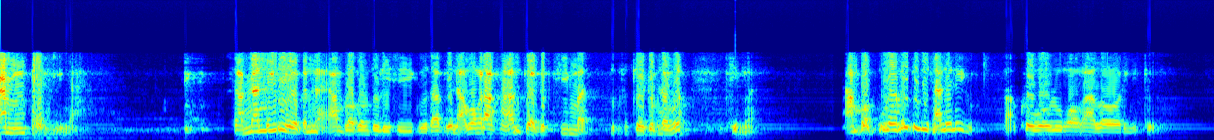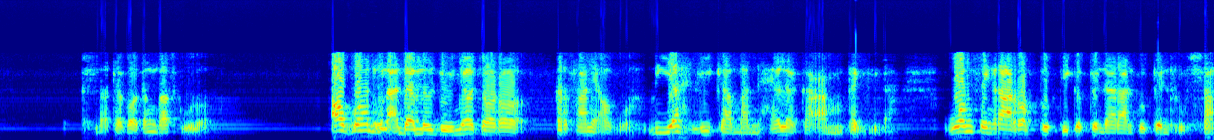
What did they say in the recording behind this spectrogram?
am. Sampeyan niru ya kena amplop tulisi iku, tapi nak wong ra paham dianggap jimat. Dianggap napa? Jimat. Amplop kulon itu tulisannya niku. Tak gowo lunga ngalor itu. Tidak ada kok teng tas kulon. Allah nu nak damel dunya cara kersane Allah. Liyah liga man halaka am bayina. Wong sing ra roh bukti kebenaranku ben rusak,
